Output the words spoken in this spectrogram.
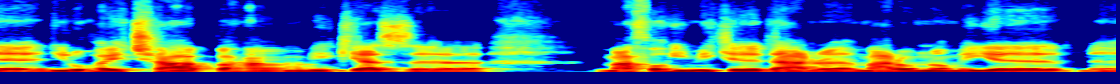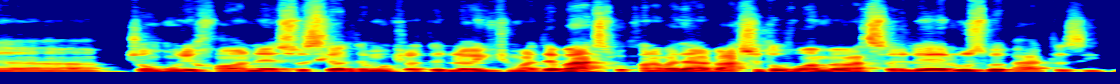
نیروهای چپ و هم یکی از مفاهیمی که در مرامنامه جمهوری خانه سوسیال دموکرات لایک اومده بحث بکنم و در بخش دوم به مسائل روز بپردازیم.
